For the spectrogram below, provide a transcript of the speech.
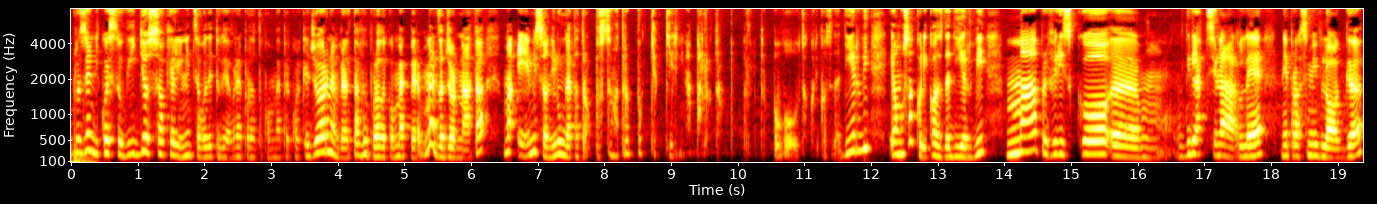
conclusione di questo video, so che all'inizio avevo detto che avrei portato con me per qualche giorno, in realtà avevo portato con me per mezza giornata, ma eh, mi sono dilungata troppo, sono troppo chiacchierina, parlo troppo, parlo troppo, ho un sacco di cose da dirvi e ho un sacco di cose da dirvi, ma preferisco ehm, dilazionarle nei prossimi vlog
